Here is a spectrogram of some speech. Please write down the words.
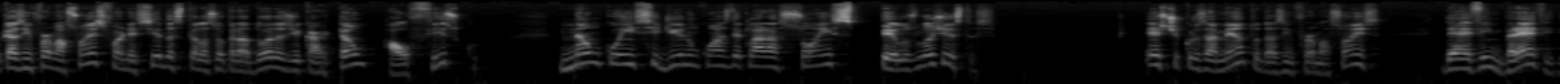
porque as informações fornecidas pelas operadoras de cartão ao fisco não coincidiram com as declarações pelos lojistas. Este cruzamento das informações deve em breve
